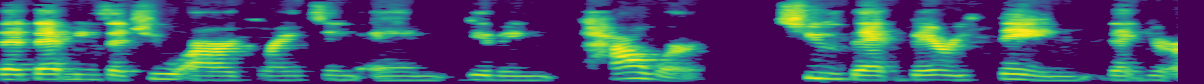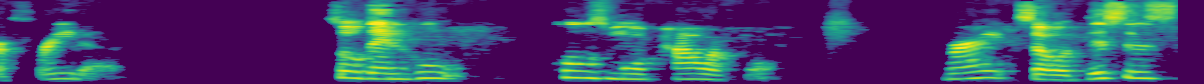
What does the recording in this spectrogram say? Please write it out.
that that means that you are granting and giving power to that very thing that you're afraid of. So then who who's more powerful? Right? So this is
